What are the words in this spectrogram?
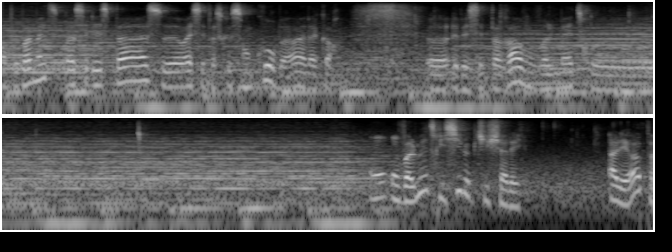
on peut pas mettre, pas assez d'espace. Euh, ouais c'est parce que c'est en courbe, ah, d'accord. Euh, eh ben c'est pas grave, on va le mettre... On va le mettre ici le petit chalet. Allez hop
